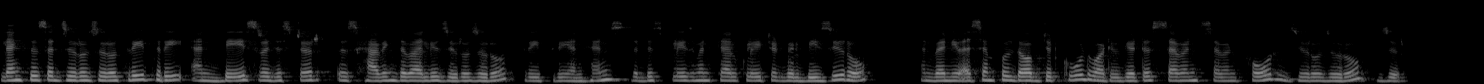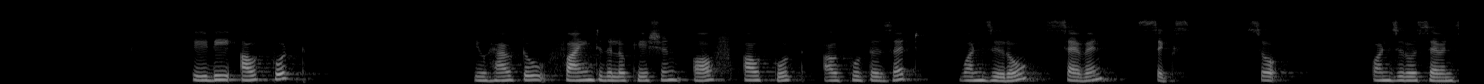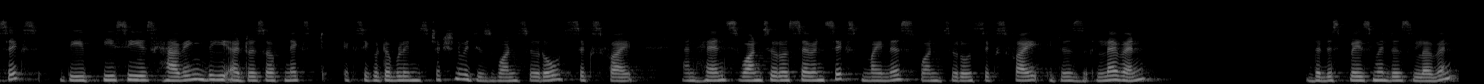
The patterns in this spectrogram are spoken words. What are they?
Length is at 0033 and base register is having the value 0033 and hence the displacement calculated will be 0 and when you assemble the object code what you get is 774000. TD output you have to find the location of output. Output is at 1076 so 1076 the PC is having the address of next executable instruction which is 1065 and hence 1076 minus 1065 it is 11 the displacement is 11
